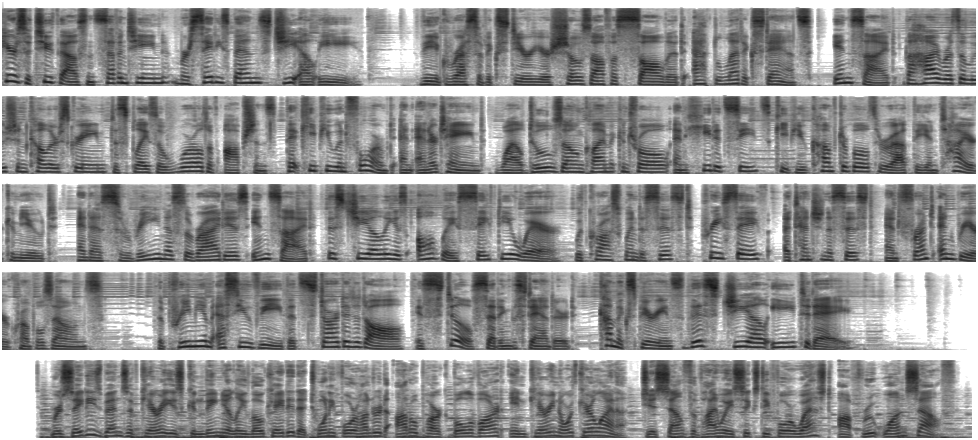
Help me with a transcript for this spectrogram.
Here's a 2017 Mercedes-Benz GLE. The aggressive exterior shows off a solid, athletic stance. Inside, the high-resolution color screen displays a world of options that keep you informed and entertained, while dual-zone climate control and heated seats keep you comfortable throughout the entire commute. And as serene as the ride is inside, this GLE is always safety aware with crosswind assist, pre-safe, attention assist, and front and rear crumple zones. The premium SUV that started it all is still setting the standard. Come experience this GLE today. Mercedes-Benz of Cary is conveniently located at 2400 Auto Park Boulevard in Cary, North Carolina, just south of Highway 64 West off Route 1 South.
